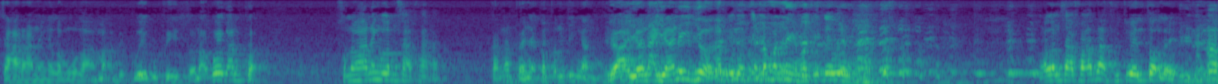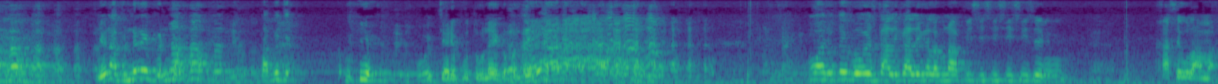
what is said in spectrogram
carane ngelem ulama mbek kowe iku beda. Nek kowe kan gak senengane ngelem syafaat. Karena banyak kepentingan. Ya ya nak ya iya tapi kok nemene maksudnya syafaat tak butuh entok lho. Ya nak bener ya bener. Tapi cek Oh, jari putune kepentingan. Maksudnya bahwa sekali-kali ngelem nabi sisi-sisi sing khas ulama.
